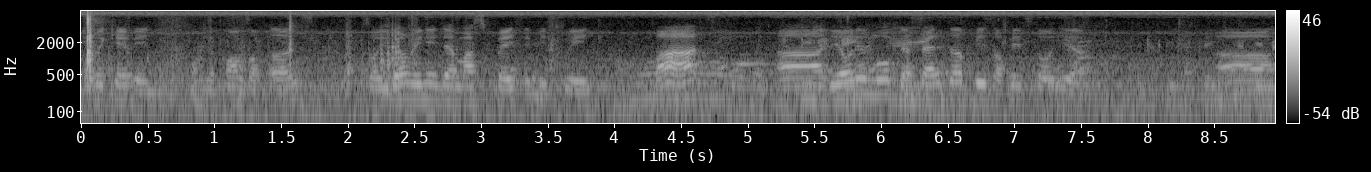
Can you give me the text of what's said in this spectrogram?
probably came in, in the forms of urns. So you don't really need that much space in between. But uh, they only moved the center piece of headstone here. Uh,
